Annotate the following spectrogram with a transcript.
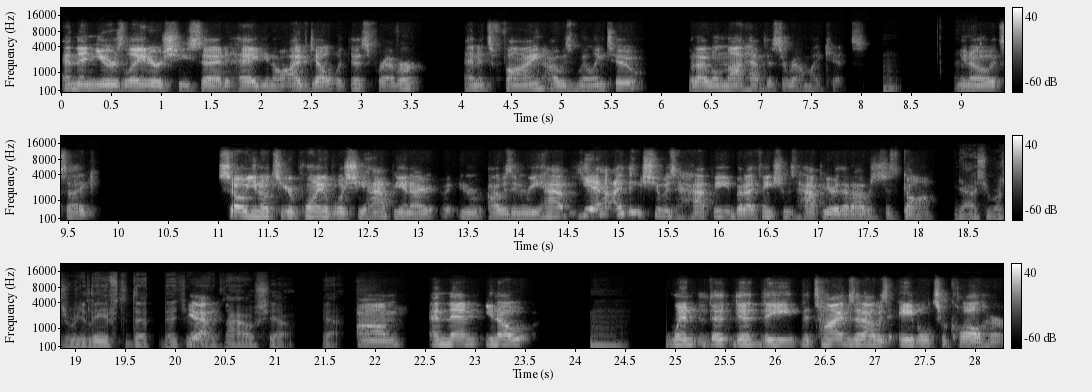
and then years later she said hey you know i've dealt with this forever and it's fine i was willing to but i will not have this around my kids Mm. you know it's like so you know to your point of was she happy and i i was in rehab yeah i think she was happy but i think she was happier that i was just gone Yeah. She was relieved that that you're out Yeah. of the house. Yeah. Yeah. um and then you know Mm. when the the the, the times that i was able to call her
